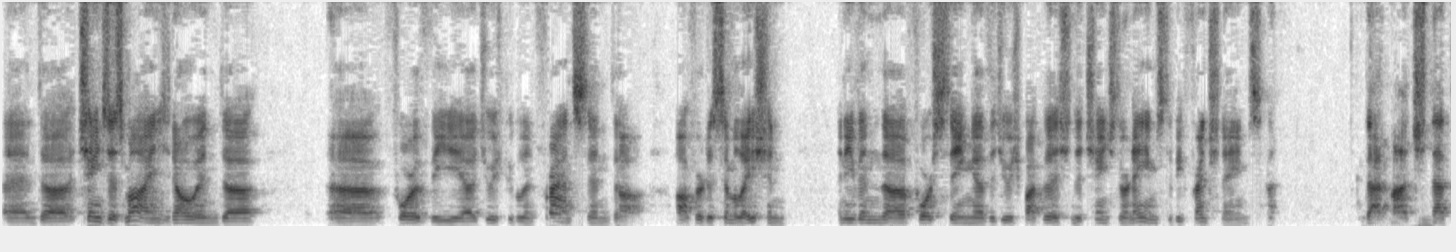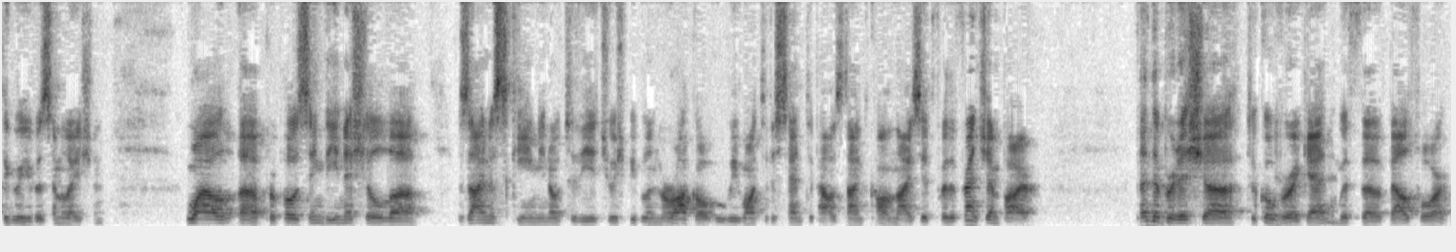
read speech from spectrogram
and uh, changed his mind, you know, and uh, uh, for the uh, Jewish people in France and uh, offered assimilation and even uh, forcing uh, the Jewish population to change their names to be French names, that much, that degree of assimilation, while uh, proposing the initial uh, Zionist scheme, you know, to the Jewish people in Morocco, who we wanted to send to Palestine to colonize it for the French Empire. Then the British uh, took over again with uh, Balfour,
